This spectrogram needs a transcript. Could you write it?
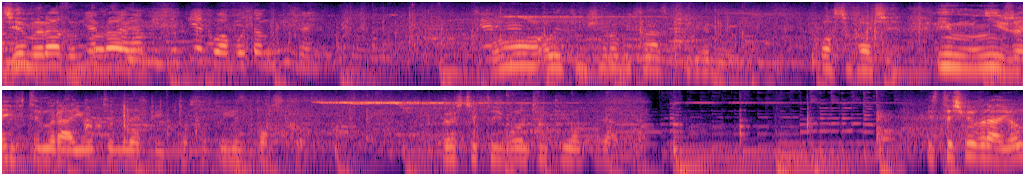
Idziemy razem do raju. iść do piekła, bo tam bliżej. O, ale tu się robi coraz przyjemniej. O, słuchajcie, im niżej w tym raju, tym lepiej. Po prostu tu jest bosko. Wreszcie ktoś włączył klimatyzację. Jesteśmy w raju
